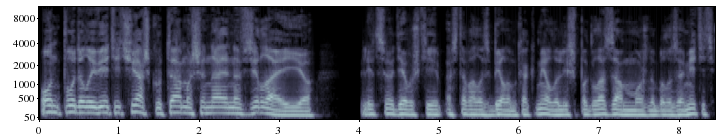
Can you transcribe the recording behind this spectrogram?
Он подал Ивете чашку, та машинально взяла ее. Лицо девушки оставалось белым, как мел, лишь по глазам можно было заметить,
